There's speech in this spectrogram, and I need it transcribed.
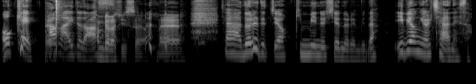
오케이. 다음 네. 아이디어 나왔어. 판별할 수 있어요. 네. 자, 노래 듣죠. 김민우 씨의 노래입니다. 이병열차 안에서.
